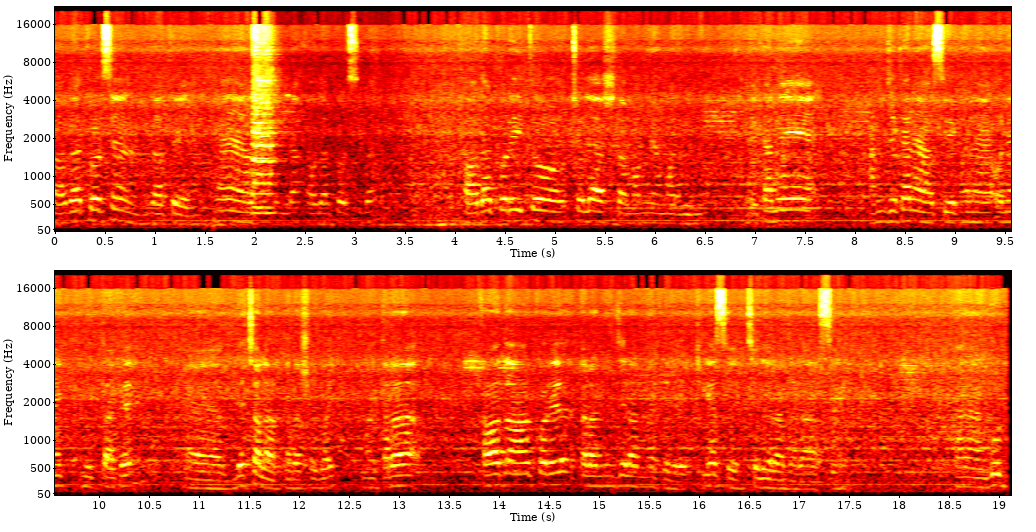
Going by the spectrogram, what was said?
খাওয়া দাওয়া করছেন রাতে? হ্যাঁ আলহামদুলিল্লাহ খাওয়া দাওয়া করছি ভাই। খাওয়া দাওয়া করেই তো চলে আসলাম আমি আমার রুমে এখানে আমি যেখানে আছি, এখানে অনেক লোক থাকে বেচালার তারা সবাই। মানে তারা খাওয়া দাওয়া করে, তারা নিজে রান্না করে, ঠিক আছে? ছেলেরা যারা আছে। হ্যাঁ গুড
